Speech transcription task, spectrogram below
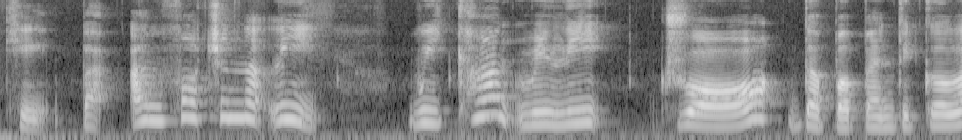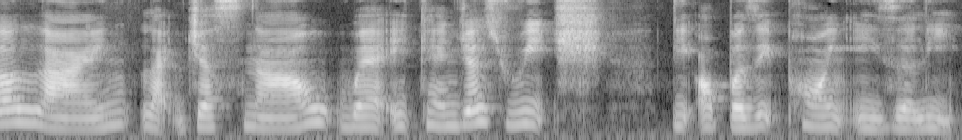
Okay, but unfortunately, we can't really draw the perpendicular line like just now where it can just reach the opposite point easily.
